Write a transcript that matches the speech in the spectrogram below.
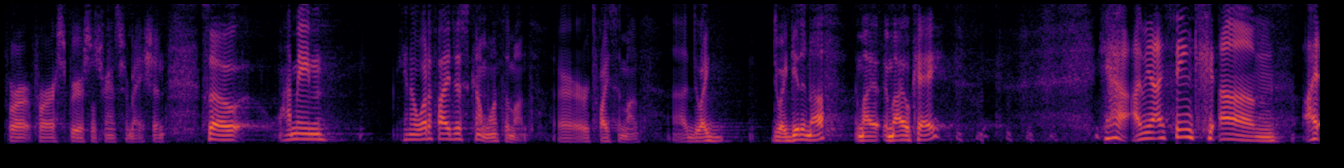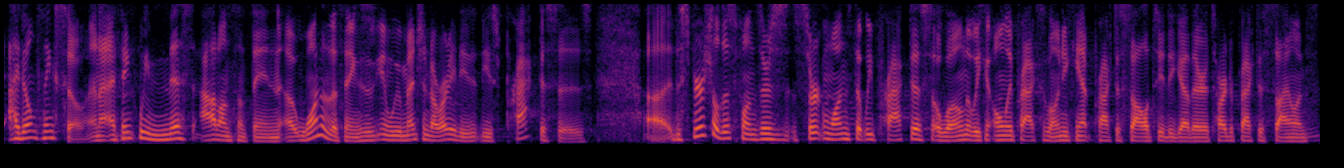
for, for our spiritual transformation. So, I mean, you know, what if I just come once a month or, twice a month? Uh, do I do I get enough? Am I am I okay? Yeah, I mean, I think um, I, I, don't think so. And I think we miss out on something. Uh, one of the things, you know, we mentioned already these, these practices. Uh, the spiritual disciplines, there's certain ones that we practice alone that we can only practice alone. You can't practice solitude together. It's hard to practice silence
